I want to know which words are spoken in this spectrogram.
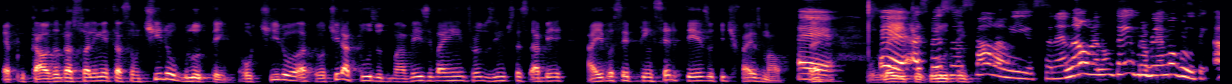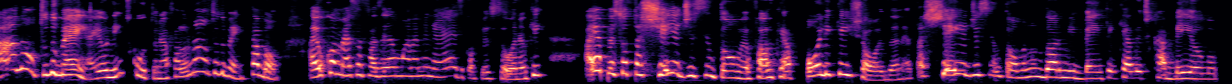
é por causa da sua alimentação. Tira o glúten, ou tira, ou tira tudo de uma vez e vai reintroduzindo para você saber. Aí você tem certeza o que te faz mal. É, né? é as pessoas falam isso, né? Não, eu não tenho problema com glúten. Ah, não, tudo bem. Aí eu nem discuto, né? Eu falo, não, tudo bem, tá bom. Aí eu começo a fazer uma anamnese com a pessoa, né? O que Aí a pessoa tá cheia de sintoma, eu falo que é a poliqueixosa, né? Tá cheia de sintoma, não dorme bem, tem queda de cabelo,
